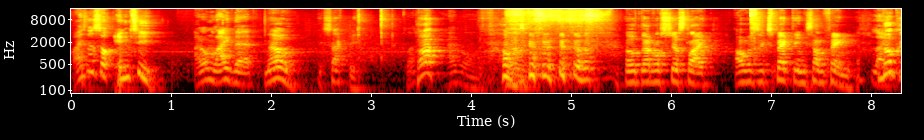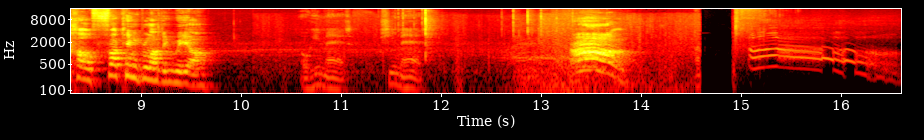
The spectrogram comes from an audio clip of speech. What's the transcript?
Why is it so empty? I don't like that. No, exactly. Huh? Oh, that was just like, I was expecting something. Like- Look how fucking bloody we are. Oh, he mad. She mad. Ah! Oh!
